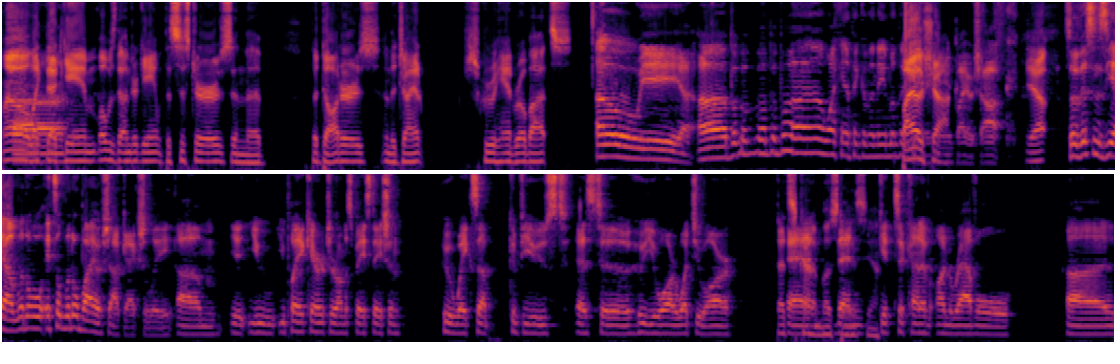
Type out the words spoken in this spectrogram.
Oh, like Uh, that game. What was the under game with the sisters and the the daughters and the giant screw hand robots? Oh yeah, uh, bu- bu- bu- why can't I think of the name of the Bioshock. game? Bioshock. Yeah. So this is yeah, a little. It's a little Bioshock actually. Um, you, you you play a character on a space station who wakes up confused as to who you are, what you are, That's kind of most then days. Yeah. get to kind of unravel uh,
